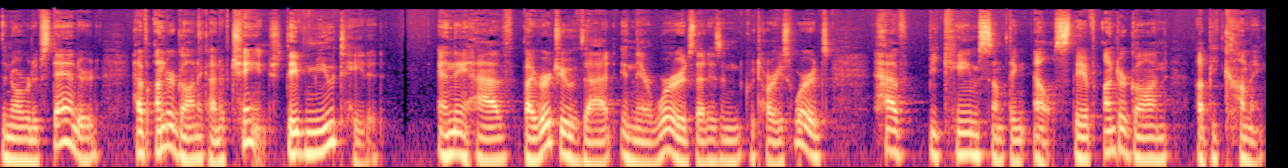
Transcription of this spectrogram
the normative standard have undergone a kind of change. They've mutated. And they have, by virtue of that, in their words, that is in Guattari's words, have became something else. They have undergone a becoming.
